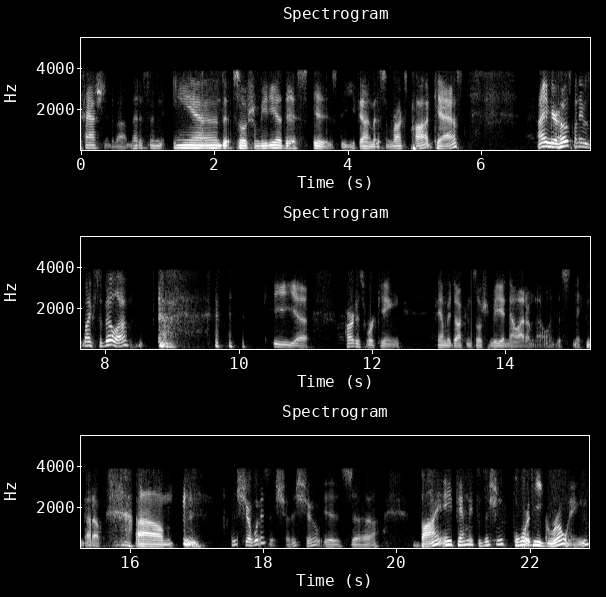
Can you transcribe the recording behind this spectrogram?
passionate about medicine and social media. This is the Family Medicine Rocks podcast. I am your host. My name is Mike Sevilla, the uh, hardest working family doc in social media. No, I don't know. I'm just making that up. Um, this show, what is this show? This show is uh, by a family physician for the growing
